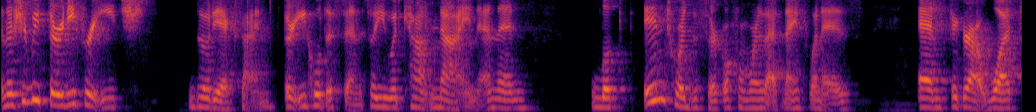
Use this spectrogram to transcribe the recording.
and there should be 30 for each zodiac sign. They're equal distance. So you would count nine and then look in towards the circle from where that ninth one is and figure out what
